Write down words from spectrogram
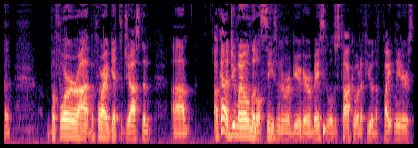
before uh, before I get to Justin, um, I'll kind of do my own little season review here. Basically, we'll just talk about a few of the fight leaders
